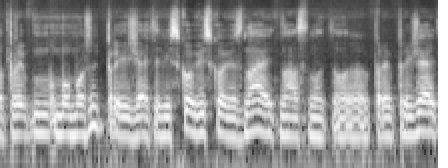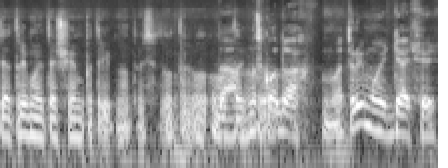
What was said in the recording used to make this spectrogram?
е, при, можуть приїжджати військові. Військові знають нас, ну, приїжджають і отримують те, що їм потрібно. Тобто, от, от, Да, от- на складах отримують, дячують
